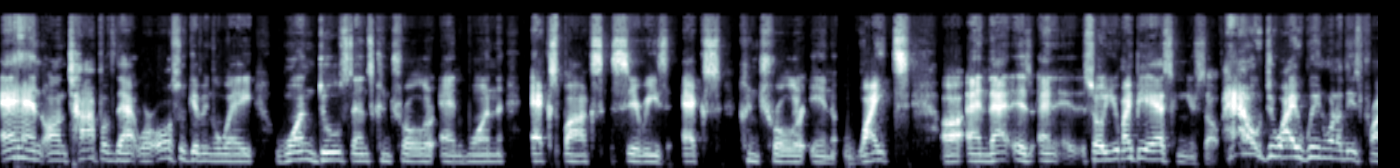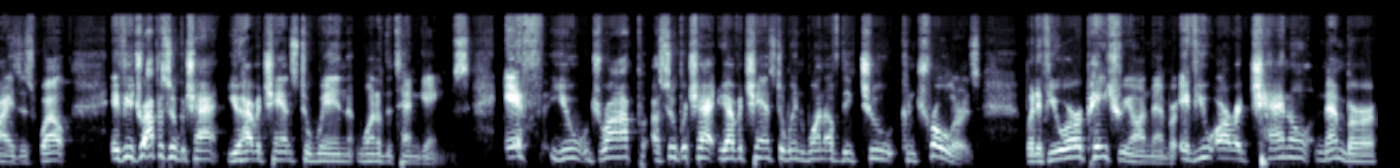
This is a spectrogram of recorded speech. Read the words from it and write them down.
And on top of that, we're also giving away one DualSense controller and one Xbox Series X controller in white. Uh, and that is, and so you might be asking yourself, how do I win one of these prizes? Well, if you drop a super chat, you have a chance to win one of the 10 games. If you drop a super chat, you have a chance to win one of the two controllers. But if you are a Patreon member, if you are a channel member,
